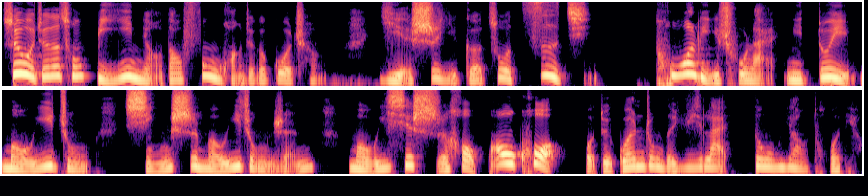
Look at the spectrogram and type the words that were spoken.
所以我觉得从比翼鸟到凤凰这个过程，也是一个做自己，脱离出来，你对某一种形式、某一种人、某一些时候，包括我对观众的依赖，都要脱掉。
